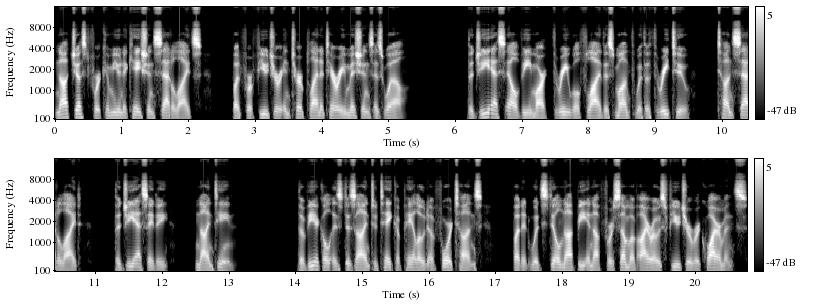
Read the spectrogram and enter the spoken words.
Not just for communication satellites, but for future interplanetary missions as well. The GSLV Mark III will fly this month with a 3.2-ton satellite, the GSAT, 19. The vehicle is designed to take a payload of 4 tons, but it would still not be enough for some of ISRO's future requirements.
